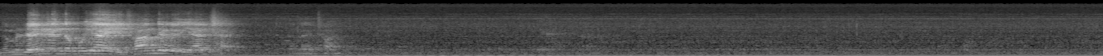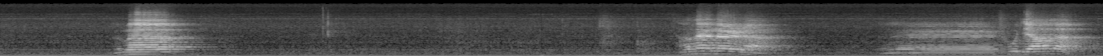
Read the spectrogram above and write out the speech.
那么人人都不愿意穿这个颜色，来穿。那么他在那儿啊，呃，出家了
